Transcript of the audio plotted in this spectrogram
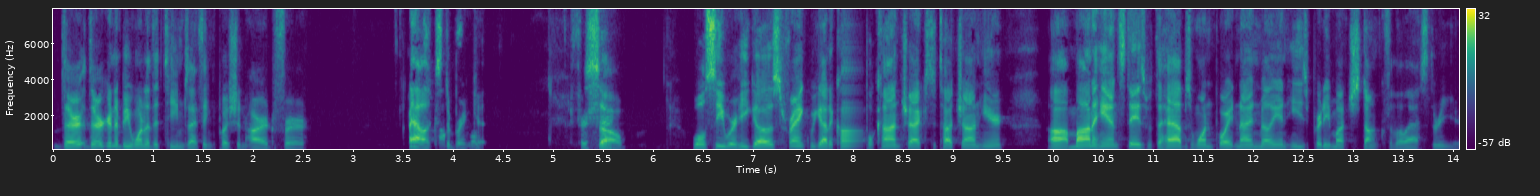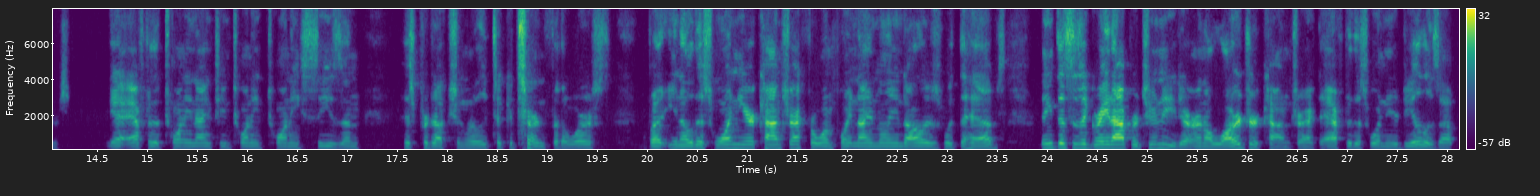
they're they're going to be one of the teams I think pushing hard for Alex DeBrincat. For sure. So we'll see where he goes. Frank, we got a couple contracts to touch on here. Uh, Monahan stays with the Habs, 1.9 million. He's pretty much stunk for the last three years. Yeah, after the 2019-2020 season, his production really took a turn for the worse. But you know, this one year contract for 1.9 million dollars with the Habs, I think this is a great opportunity to earn a larger contract after this one year deal is up.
